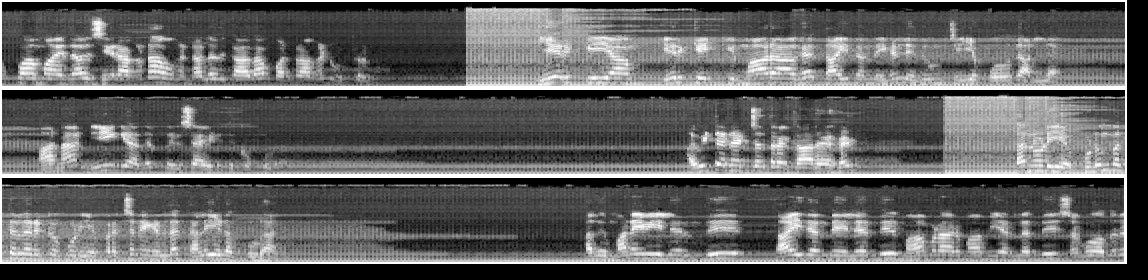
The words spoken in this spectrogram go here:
அப்பா அம்மா ஏதாவது செய்கிறாங்கன்னா அவங்க நல்லதுக்காக தான் பண்ணுறாங்கன்னு விட்டுருணும் இயற்கையாம் இயற்கைக்கு மாறாக தாய் தந்தைகள் எதுவும் செய்ய போவது அல்ல. ஆனா நீங்க அதை பெருசா எடுத்துக்க கூடாது. அவிட்ட நட்சத்திரக்காரர்கள் தன்னுடைய குடும்பத்தில் இருக்கக்கூடிய பிரச்சனைகள்ல தலையிடக்கூடாது. அது மனைவியிலிருந்து தாய் தந்தையிலிருந்து மாமனார் மாமியார்லேருந்து சகோதர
